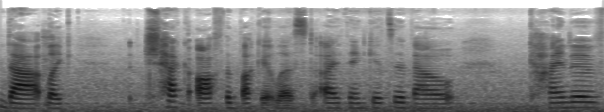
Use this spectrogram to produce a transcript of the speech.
that like check off the bucket list. I think it's about kind of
